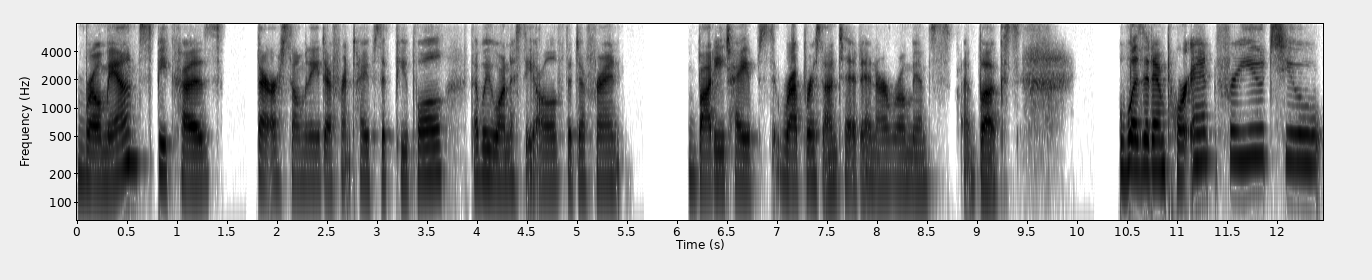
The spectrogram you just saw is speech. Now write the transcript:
romance because there are so many different types of people that we want to see all of the different body types represented in our romance uh, books. Was it important for you to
